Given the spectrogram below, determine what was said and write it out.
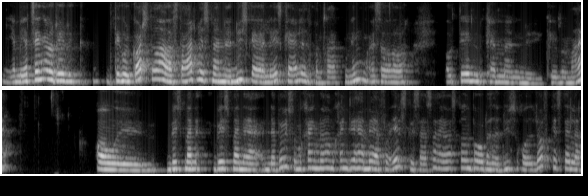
jamen jeg tænker jo, det, det er et godt sted at starte, hvis man er nysgerrig at læse kærlighedskontrakten, ikke? Altså, og den kan man øh, købe af mig. Og øh, hvis, man, hvis man er nervøs omkring noget omkring det her med at forelske sig, så har jeg også skrevet en bog, der hedder Lyserøde Luftkasteller,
